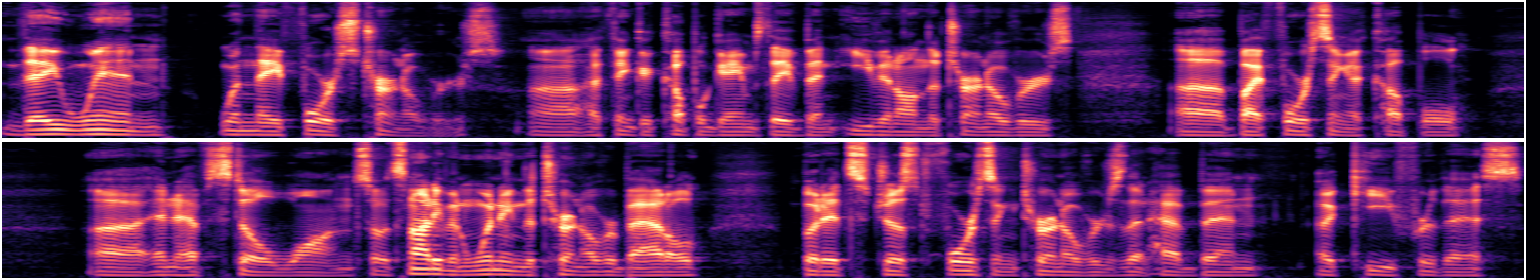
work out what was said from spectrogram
they win when they force turnovers. Uh, I think a couple games they've been even on the turnovers uh, by forcing a couple uh, and have still won. So it's not even winning the turnover battle, but it's just forcing turnovers that have been a key for this.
